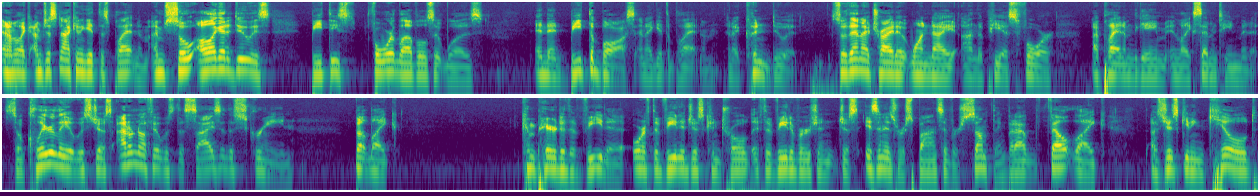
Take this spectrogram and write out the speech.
and I'm like, I'm just not going to get this platinum. I'm so all I got to do is beat these four levels. It was, and then beat the boss, and I get the platinum. And I couldn't do it. So then I tried it one night on the PS4. I platinumed the game in like 17 minutes. So clearly, it was just I don't know if it was the size of the screen, but like compared to the Vita, or if the Vita just controlled, if the Vita version just isn't as responsive or something. But I felt like I was just getting killed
